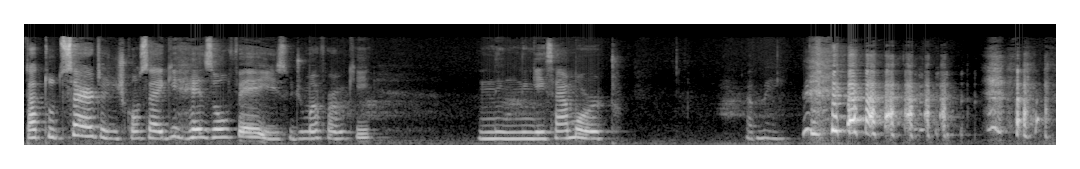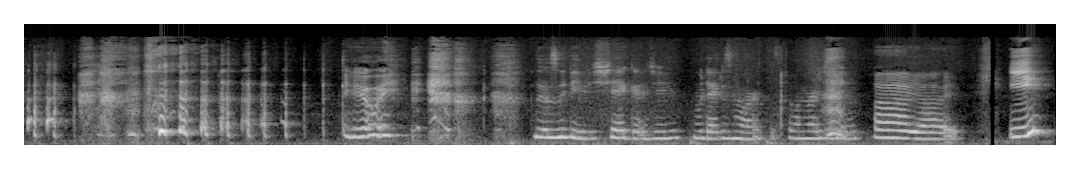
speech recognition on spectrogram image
Tá tudo certo, a gente consegue resolver isso de uma forma que nin- ninguém saia morto. Amém. Eu, hein? Deus me livre, chega de mulheres mortas, pelo amor de Deus. Ai, ai. E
